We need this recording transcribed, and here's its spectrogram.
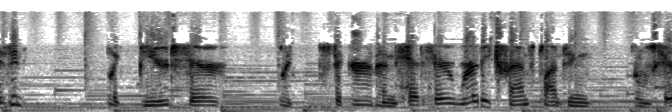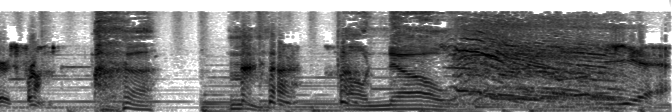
isn't like beard hair like thicker than head hair? Where are they transplanting those hairs from? Oh no. yes,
